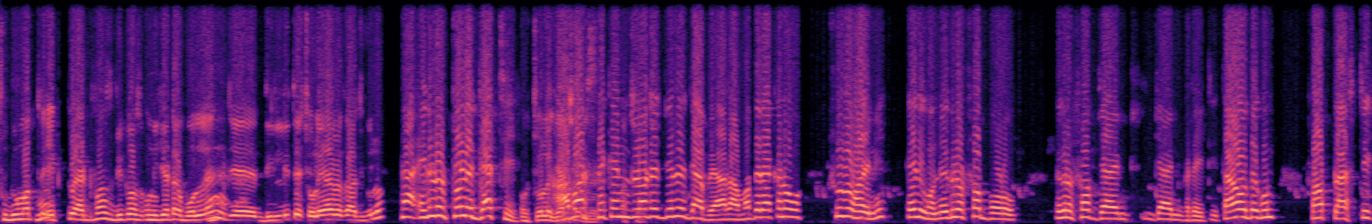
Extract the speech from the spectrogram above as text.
শুধুমাত্র একটু অ্যাডভান্স বিকজ উনি যেটা বললেন যে দিল্লিতে চলে যাবে গাছগুলো। না এগুলো চলে গেছে। ও চলে গেছে আবার সেকেন্ড আচ্ছা। লটের জন্য যাবে। আর আমাদের এখনও শুরু হয়নি। এই দেখুন এগুলো সব বড় এগুলো সব জায়েন্ট জায়েন্ট ভ্যারাইটি তাও দেখুন সব প্লাস্টিক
